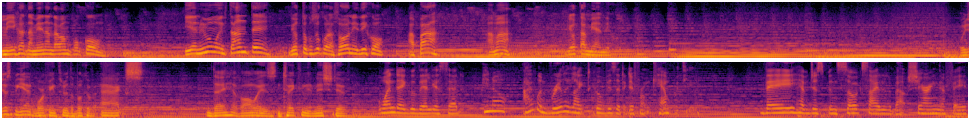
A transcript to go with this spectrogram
Mi hija también andaba un poco... Y en el mismo instante Dios tocó su corazón y dijo, apá, amá, yo también, dijo. We just began working through the book of Acts. They have always taken the initiative. One day, Gudelia said, You know, I would really like to go visit a different camp with you. They have just been so excited about sharing their faith.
